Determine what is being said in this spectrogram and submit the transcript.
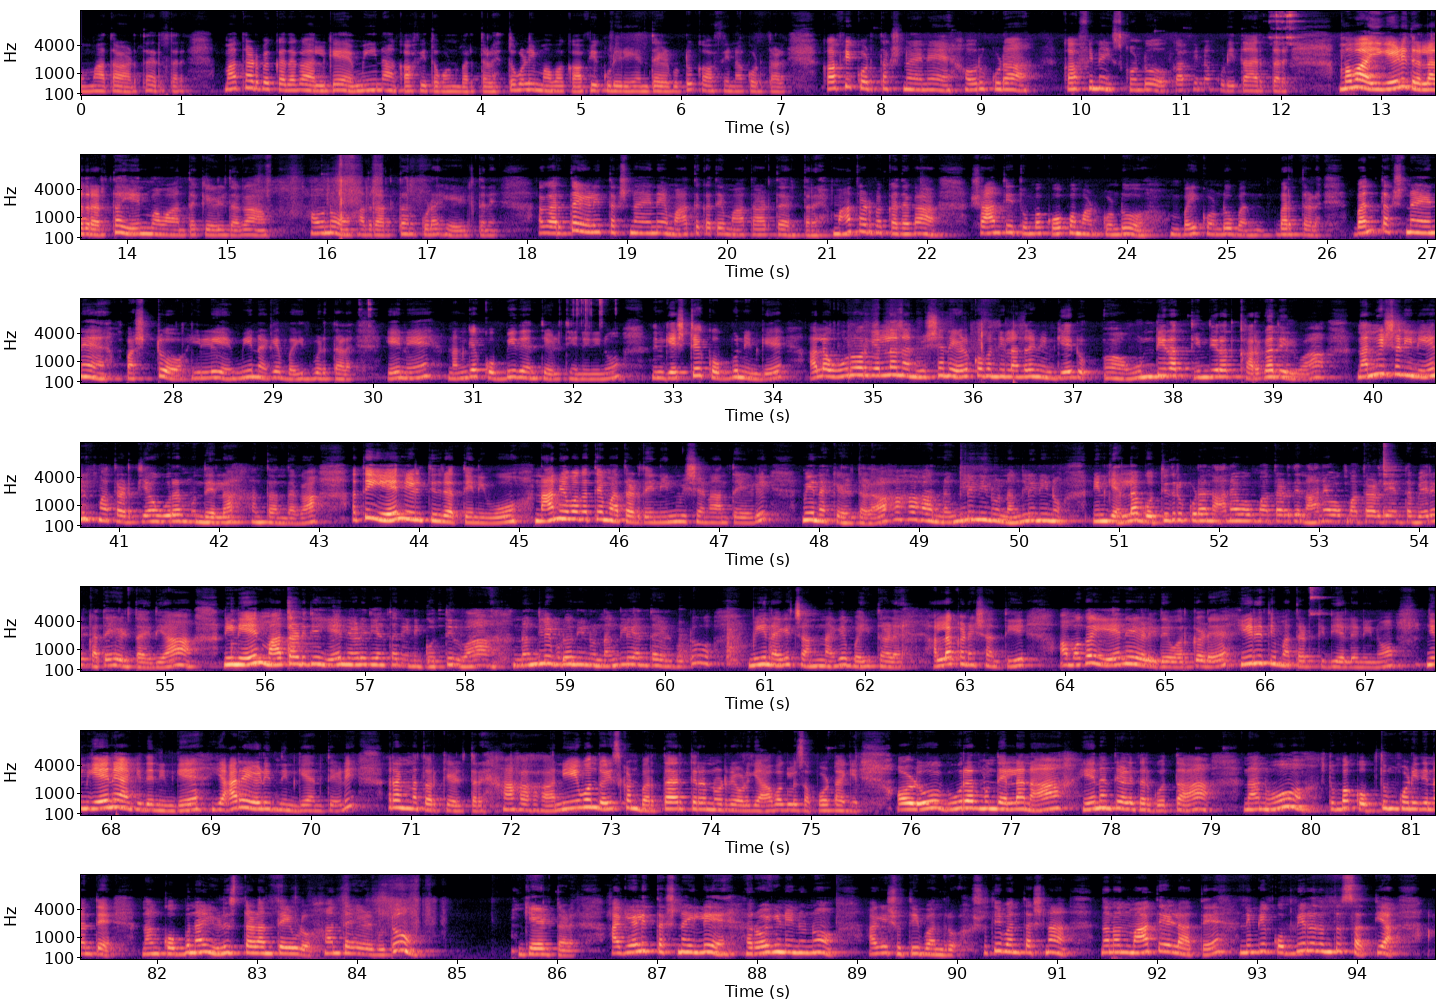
ಮಾತಾಡ್ತಾ ಇರ್ತಾರೆ. ಮಾತಾಡಬೇಕಾದಾಗ ಅಲ್ಲಿಗೆ ಮೀನಾ ಕಾಫಿ ತೊಗೊಂಡು ಬರ್ತಾಳೆ. ತೊಗೊಳ್ಳಿ ಮಾವ, ಕಾಫಿ ಕುಡೀರಿ ಅಂತ ಹೇಳ್ಬಿಟ್ಟು ಕಾಫಿನ ಕೊಡ್ತಾಳೆ. ಕಾಫಿ ಕೊಟ್ಟ ತಕ್ಷಣವೇ ಅವರು ಕೂಡ ಕಾಫಿನ ಇಸ್ಕೊಂಡು ಕಾಫಿನ ಕುಡಿತಾ ಇರ್ತಾರೆ. ಮವ ಈಗ ಹೇಳಿದ್ರಲ್ಲ ಅದರ ಅರ್ಥ ಏನು ಮವ ಅಂತ ಕೇಳಿದಾಗ ಅವನು ಅದರ ಅರ್ಥನ ಕೂಡ ಹೇಳ್ತಾನೆ. ಆಗ ಅರ್ಥ ಹೇಳಿದ ತಕ್ಷಣವೇ ಮಾತುಕತೆ ಮಾತಾಡ್ತಾ ಇರ್ತಾರೆ. ಮಾತಾಡಬೇಕಾದಾಗ ಶಾಂತಿ ತುಂಬ ಕೋಪ ಮಾಡಿಕೊಂಡು ಬೈಕೊಂಡು ಬಂದು, ಬರ್ತಾಳೆ. ಬಂದ ತಕ್ಷಣವೇ ಫಸ್ಟು ಇಲ್ಲಿ ಮೀನಾಗೆ ಬೈದ್ಬಿಡ್ತಾಳೆ. ಏನೇ ನನಗೆ ಕೊಬ್ಬಿದೆ ಅಂತ ಹೇಳ್ತೀನಿ ನೀನು. ನಿನಗೆ ಎಷ್ಟೇ ಕೊಬ್ಬು ನಿನಗೆ. ಅಲ್ಲ ಊರವ್ರಿಗೆಲ್ಲ ನನ್ನ ವಿಷಯನ ಹೇಳ್ಕೊಬಂದಿಲ್ಲ ಅಂದರೆ ನಿನಗೇನು ಉಂಡಿರೋದು ತಿಂದಿರೋದು ಕರಗೋದಿಲ್ವಾ? ನನ್ನ ವಿಷಯ ನೀನು ಏನಕ್ಕೆ ಮಾತಾಡ್ತೀಯಾ ಊರವ್ರ ಮುಂದೆ ಎಲ್ಲ ಅಂತ ಅಂದಾಗ. ಅತ್ತೆ ಏನು ಹೇಳ್ತಿದ್ರಿ ಅತ್ತೆ ನೀವು? ನಾನು ಯಾವಾಗತ್ತೆ ಮಾತಾಡಿದೆ ನಿನ್ನ ವಿಷಯನ ಅಂತ ಹೇಳಿ ಮೀನಾ ಕೇಳ್ತಾಳೆ. ಆಹಾ ಹಾ ಹಾ ನಂಗ್ಲಿ ನೀನು ನಂಗ್ಲಿ ನೀನು. ನಿನಗೆಲ್ಲ ಗೊತ್ತಿದ್ರು ಕೂಡ ನಾನೇ ಯಾವಾಗ ಮಾತಾಡಿದೆ, ನಾನೇ ಯಾವಾಗ ಮಾತಾಡಿದೆ ಅಂತ ಬೇರೆ ಕತೆ ಹೇಳ್ತಾ ಇದೆಯಾ? ನೀನು ಏನು ಮಾತಾಡಿದೀಯ, ಏನು ಹೇಳಿದೀಯ ಅಂತ ನಿನಗೆ ಗೊತ್ತಿಲ್ವಾ? ನಂಗ್ಲಿ ಬಿಡು, ನೀನು ನಂಗ್ಲಿ ಅಂತ ಹೇಳ್ಬಿಟ್ಟು ಮೀನಾಗೆ ಚೆನ್ನಾಗೆ ಬೈತಾಳೆ. ಅಲ್ಲ ಕಣೆ ಶಾಂತಿ, ಆ ಮಗ ಏನೇ ಹೇಳಿದೆ ಹೊರ್ಗಡೆ, ಈ ರೀತಿ ಮಾತಾಡ್ತಿದ್ದೀಯಲ್ಲೇ ನೀನು? ನಿನಗೇನೇ ಆಗಿದೆ ನಿನಗೆ? ಯಾರೇ ಹೇಳಿದ್ದು ನಿನಗೆ? ಅಂತೇಳಿ ರಂಗನಾಥ್ ಅವ್ರು ಕೇಳ್ತಾರೆ. ಹಾಂ ಹಾಂ ಹಾಂ ನೀವೊಂದು ವಹಿಸ್ಕೊಂಡು ಬರ್ತಾ ಇರ್ತೀರ ನೋಡ್ರಿ ಅವಳಿಗೆ ಯಾವಾಗಲೂ ಸಪೋರ್ಟಾಗಿ ಅವಳು ಊರವ್ರ ಮುಂದೆ ಎಲ್ಲನ, ಏನಂತ ಹೇಳಿದಾರೆ ಗೊತ್ತಾ? ನಾನು ತುಂಬ ಕೊಬ್ಬು ತುಂಬ್ಕೊಂಡಿದ್ದೀನಂತೆ ನಾನು ಕೊಬ್ಬನ್ನ ಇಳಿಸ್ತಾಳಂತೆ ಇವಳು ಅಂತ ಹೇಳ್ಬಿಟ್ಟು ಹೇಳ್ತಾಳೆ ಹಾಗೆ ಹೇಳಿದ ತಕ್ಷಣ ಇಲ್ಲಿ ರೋಹಿಣಿನೂ ಹಾಗೆ ಶ್ರುತಿ ಬಂದರು. ಶ್ರುತಿ ಬಂದ ತಕ್ಷಣ ನಾನೊಂದು ಮಾತು ಹೇಳಾತೆ, ನಿಮಗೆ ಕೊಬ್ಬಿರೋದಂತೂ ಸತ್ಯ.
